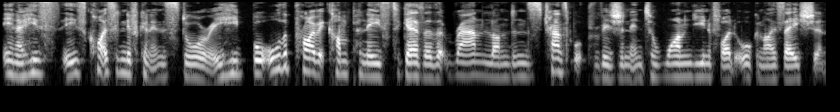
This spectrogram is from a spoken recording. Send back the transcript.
you know, he's he's quite significant in the story. He brought all the private companies together that ran London's transport provision into one unified organisation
